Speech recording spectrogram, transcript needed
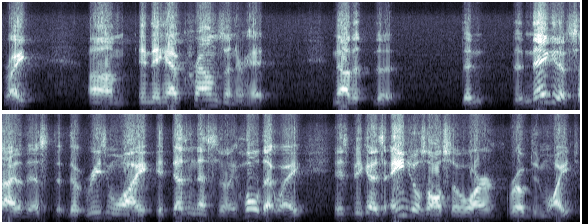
right? Um, and they have crowns on their head. Now, the, the, the, the negative side of this, the, the reason why it doesn't necessarily hold that way, is because angels also are robed in white,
